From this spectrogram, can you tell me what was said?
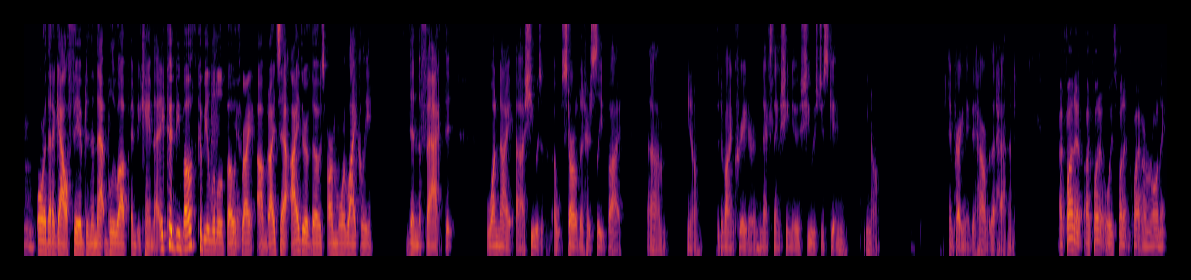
Mm. or that a gal fibbed and then that blew up and became that? It could be both. Could be a little of both, Yeah. right? Um, but I'd say either of those are more likely than the fact that one night uh, she was uh, startled in her sleep by, um, you know, the divine creator, and the next thing she knew, she was just getting, you know, impregnated. However that happened. I find it. I find it always find it quite ironic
